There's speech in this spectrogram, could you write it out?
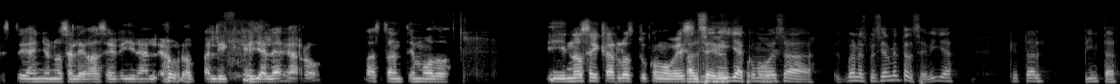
este año no se le va a hacer ir al Europa League, que ya le agarró bastante modo. Y no sé, Carlos, ¿tú cómo ves? Al Sevilla, ¿cómo ves a...? Bueno, especialmente al Sevilla. ¿Qué tal? Pinta.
